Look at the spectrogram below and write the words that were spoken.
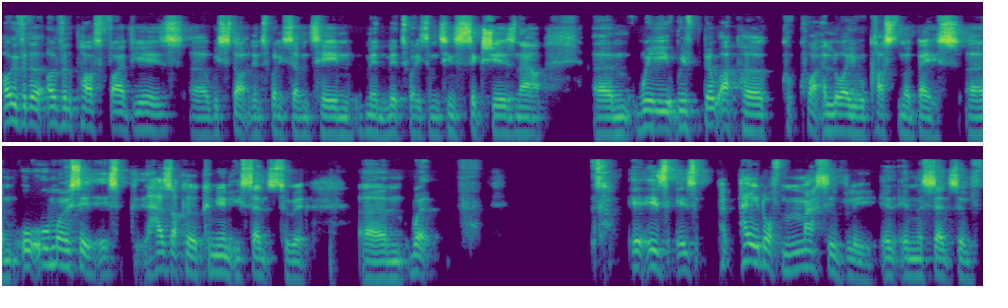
over the over the past five years, uh, we started in 2017, mid mid 2017, six years now. Um, we we've built up a quite a loyal customer base. Um, almost it, it, has like a community sense to it, um, where it is is paid off massively in, in the sense of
